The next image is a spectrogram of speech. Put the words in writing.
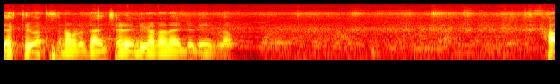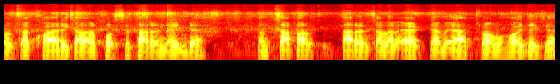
দেখতে পাচ্ছেন আমরা ডাইন সাইডে ইন্ডিকেটার নাইনটা নিয়ে নিলাম। হালকা খয়েরি কালার পড়ছে তারের নাইনটা। কারণ চাপার তারের কালার এক টাইম এত রম হয় দেখে।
